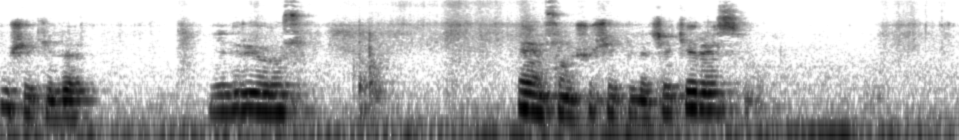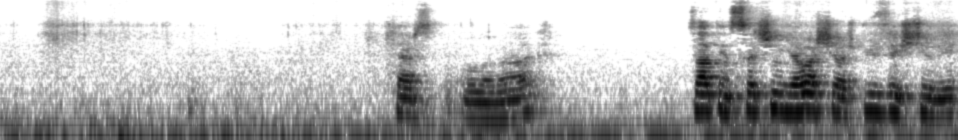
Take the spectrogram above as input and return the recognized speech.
Bu şekilde yediriyoruz. En son şu şekilde çekeriz. Ters olarak. Zaten saçın yavaş yavaş düzleştirdiği,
